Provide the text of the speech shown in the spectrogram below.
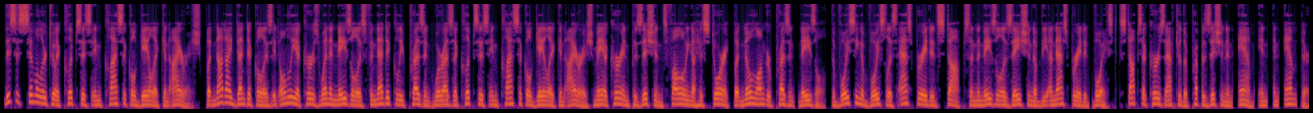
This is similar to eclipsis in Classical Gaelic and Irish, but not identical as it only occurs when a nasal is phonetically present whereas eclipsis in Classical Gaelic and Irish may occur in positions following a historic but no longer present nasal. The voicing of voiceless aspirated stops and the nasalization of the unaspirated voiced stops occurs after the preposition an, am in, an, am there,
